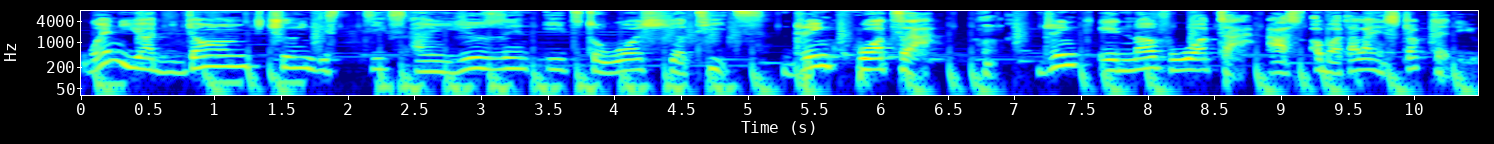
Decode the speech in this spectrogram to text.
when you are done chewing the sticks and using it to wash your teeth, drink water. Hmm. Drink enough water as Obatala instructed you.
